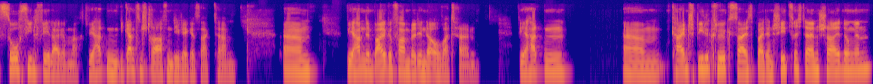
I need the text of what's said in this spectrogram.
so viel Fehler gemacht. Wir hatten die ganzen Strafen, die wir gesagt haben. Ähm, wir haben den Ball gefummelt in der Overtime. Wir hatten ähm, kein Spielglück, sei es bei den Schiedsrichterentscheidungen,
